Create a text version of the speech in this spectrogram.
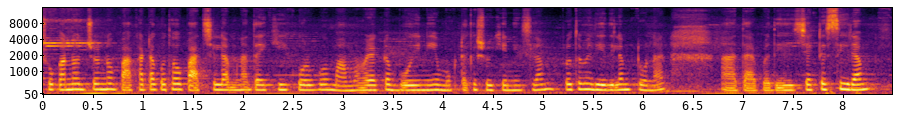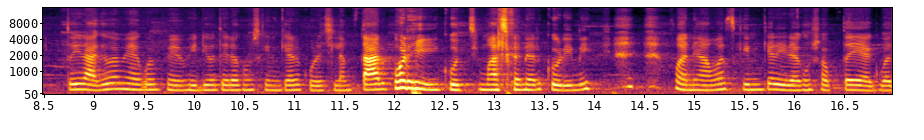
শুকানোর জন্য পাখাটা কোথাও পাচ্ছিলাম না, তাই কি করব? মামামের একটা বই নিয়ে মুখটাকে শুকিয়ে নিয়েছিলাম। প্রথমে দিয়ে দিলাম টোনার তারপর দিয়ে দিচ্ছি একটা সিরাম। তো এর আগেও আমি একবার ভিডিওতে এরকম স্কিন কেয়ার করেছিলাম তারপরে এই করছি, মাঝখানে আর করিনি। মানে আমার স্কিন কেয়ার এরকম সপ্তাহে একবার,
